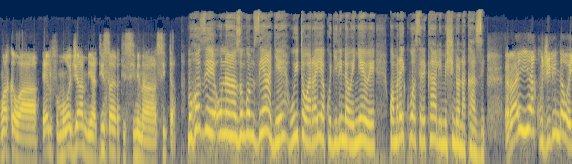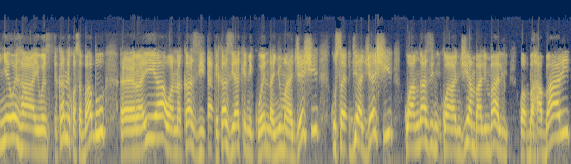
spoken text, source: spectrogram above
mwaka wa elfu moja mia tisa tisini na sita. Muhozi, unazungumziaje wito wa raia kujilinda wenyewe kwa madai kuwa serikali imeshindwa na kazi? Raia kujilinda wenyewe haiwezekane kwa sababu eh, raia wana kazi yake. Kazi yake ni kuenda nyuma ya jeshi, kusaidia jeshi kwa ngazi, kwa njia mbalimbali mbali, kwa habari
